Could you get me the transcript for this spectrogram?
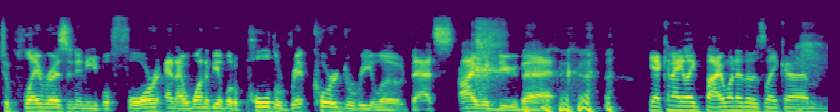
to play Resident Evil 4, and I want to be able to pull the ripcord to reload. That's I would do that. Yeah, can I like buy one of those like um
